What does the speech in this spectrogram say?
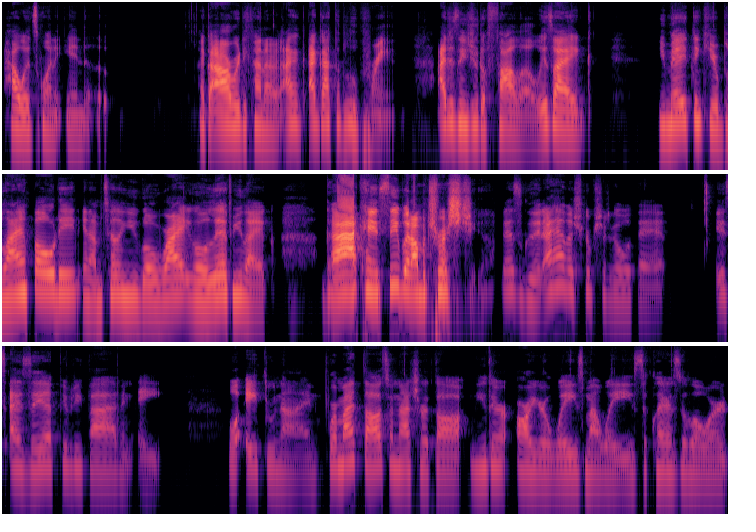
how it's going to end up. Like I already kind of I, I got the blueprint. I just need you to follow. It's like you may think you're blindfolded and I'm telling you go right, go left, you like, God I can't see, but I'm gonna trust you. That's good. I have a scripture to go with that. It's Isaiah 55 and 8. Well, 8 through 9. For my thoughts are not your thought, neither are your ways my ways, declares the Lord.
